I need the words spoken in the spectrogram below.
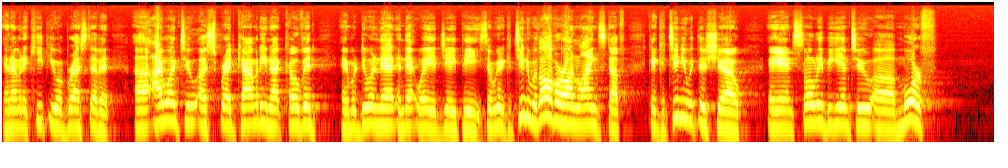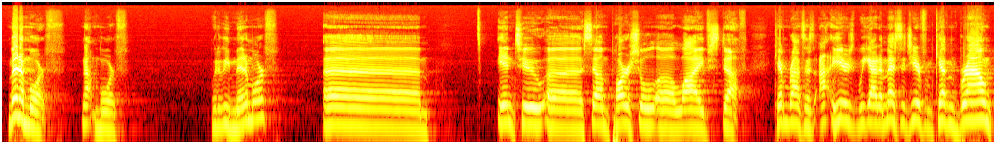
And I'm going to keep you abreast of it. Uh, I went to uh, Spread Comedy, not COVID, and we're doing that in that way at JP. So we're going to continue with all of our online stuff, going to continue with this show, and slowly begin to uh, morph, metamorph, not morph. Would it be metamorph? Um, into uh, some partial uh, live stuff. Kevin Brown says, "Here's we got a message here from Kevin Brown."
